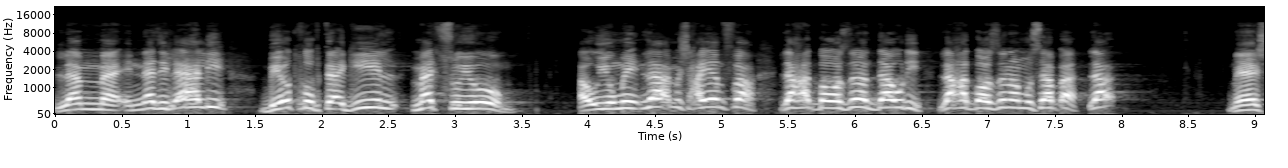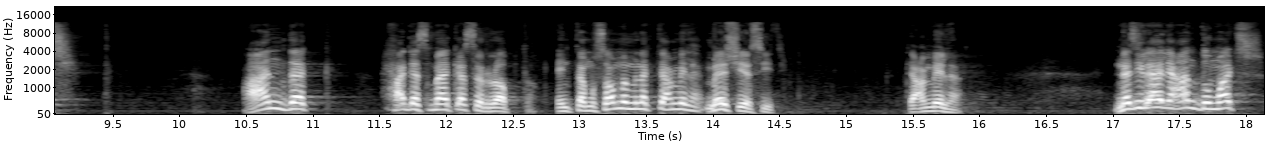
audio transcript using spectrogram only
لما النادي الأهلي بيطلب تأجيل ماتشه يوم أو يومين. لا مش هينفع. لا هتبوظ لنا الدوري لا هتبوظ لنا المسابقة. لا. ماشي. عندك حاجة اسمها كاس الرابطة. انت مصمم انك تعملها. ماشي يا سيدي. تعملها. النادي الأهلي عنده ماتش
